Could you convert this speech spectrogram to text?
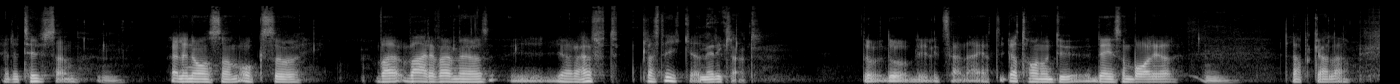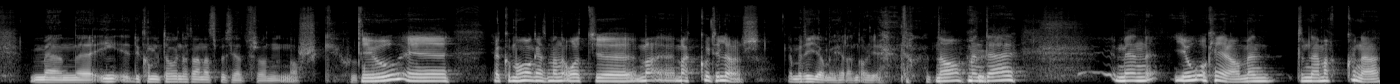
Eller 1000. Eller någon som också var- varvar med att göra höftplastiker. nej, det är klart. Då, då blir det lite så här, nej jag- jag tar nog du, dig som bara gör lappgalla. Men eh, du kommer inte ihåg något annat speciellt från norsk sjukvård? Jo, eh, jag kommer ihåg att man åt ju ma- mackor till lunch. Ja, men det gör man ju hela Norge. Ja, men där. Men jo, okej då. Men de där mackorna.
